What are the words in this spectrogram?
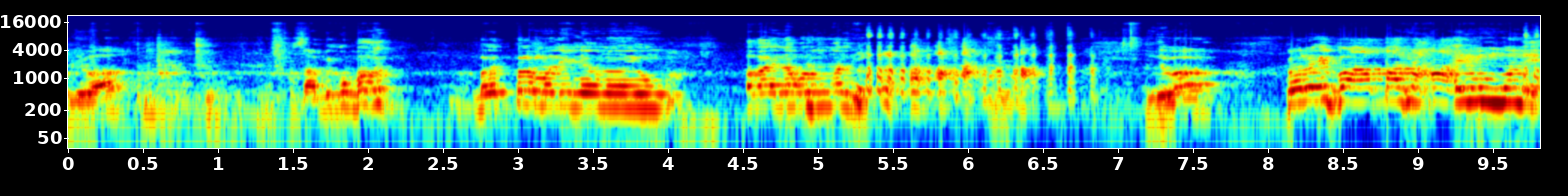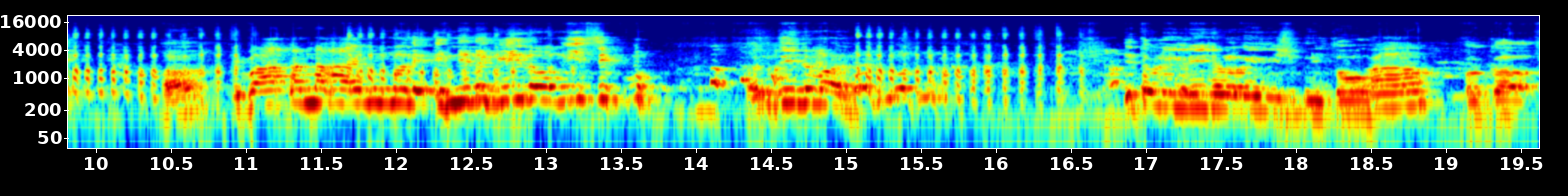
Di ba? Sabi ko, bakit, bakit pala malinaw na yung pakain ako ng mani? Di ba? Pero iba ata nakain mong mani. Ha? Iba ata nakain mong mani. Hindi nag-iinaw ang isip mo. Hindi naman. Ito, lilinaw lang yung isip nito. Ah? Pagka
